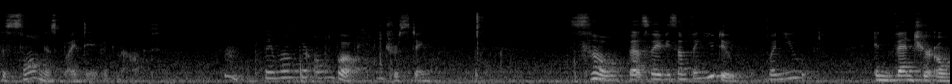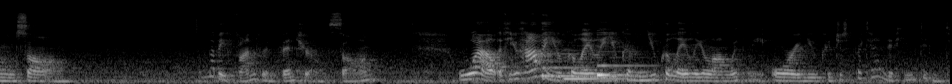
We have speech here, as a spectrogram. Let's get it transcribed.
the song is by David Mallett. Hmm, they wrote their own book. Interesting. So that's maybe something you do when you invent your own song. Wouldn't that be fun to invent your own song? Well, if you have a ukulele, you can ukulele along with me, or you could just pretend if you didn't.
